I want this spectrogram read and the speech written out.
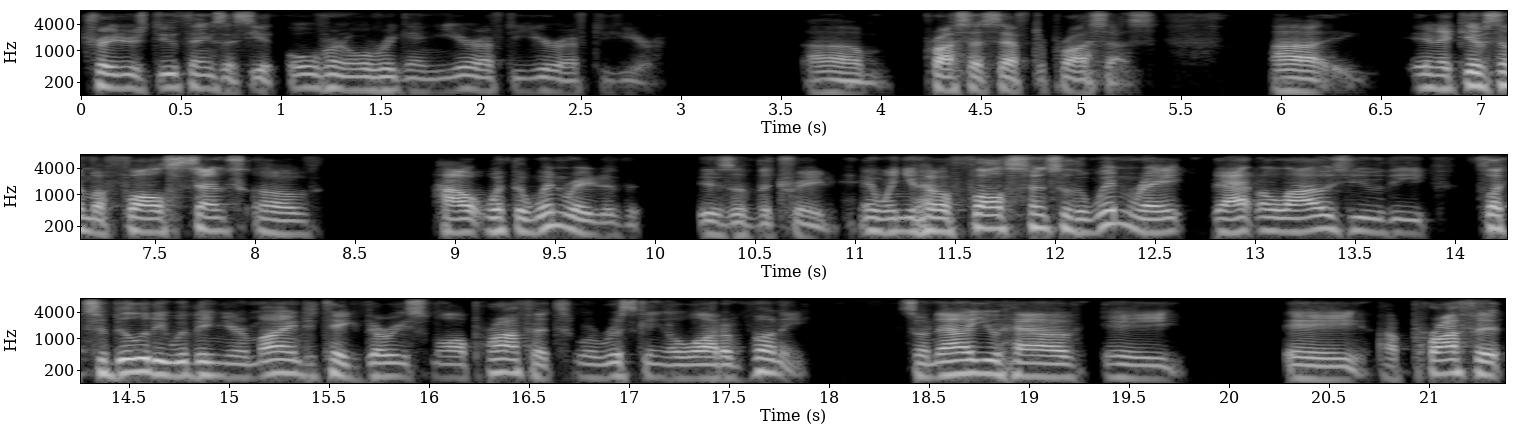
traders do things. I see it over and over again, year after year after year, um, process after process uh, and it gives them a false sense of how what the win rate of the, is of the trade. And when you have a false sense of the win rate, that allows you the flexibility within your mind to take very small profits while risking a lot of money. So now you have a a, a profit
